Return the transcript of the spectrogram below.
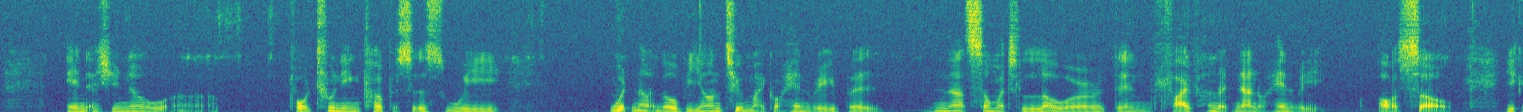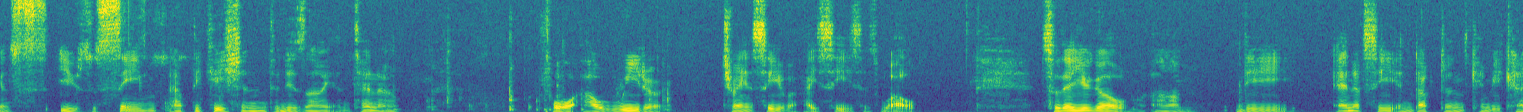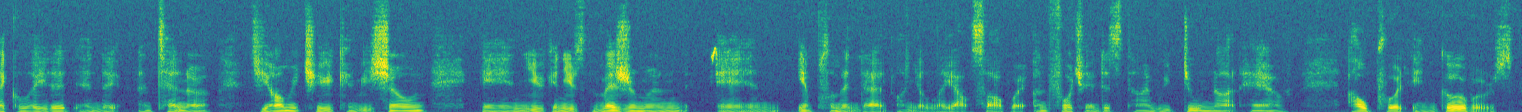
and as you know, uh, for tuning purposes, we would not go beyond 2 microhenry, but not so much lower than 500 nanohenry or so. You can use the same application to design antenna for our reader transceiver ICs as well. So there you go. Um, the NFC inductance can be calculated and the antenna geometry can be shown and you can use the measurement and implement that on your layout software. Unfortunately, at this time we do not have output in Gerbers.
